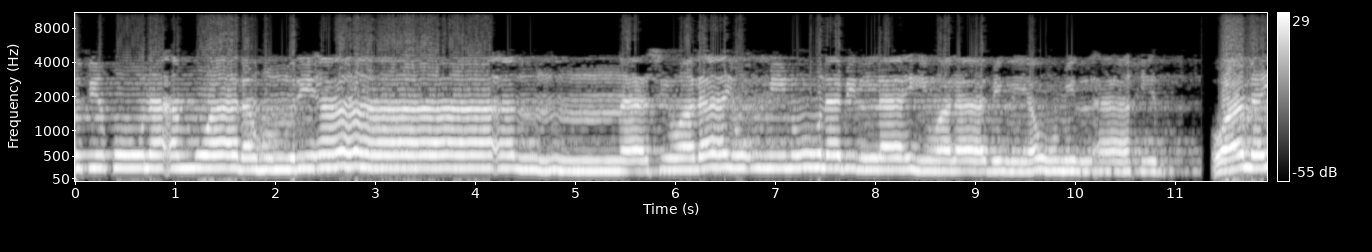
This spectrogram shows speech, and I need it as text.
ينفقون أموالهم رئاء الناس ولا يؤمنون بالله ولا باليوم الآخر ومن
